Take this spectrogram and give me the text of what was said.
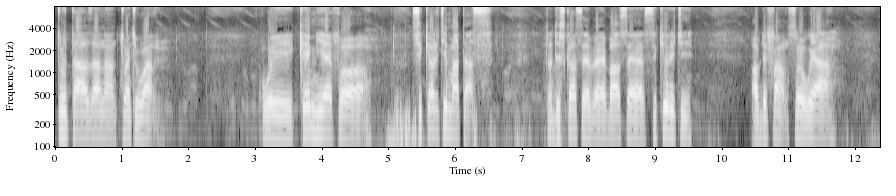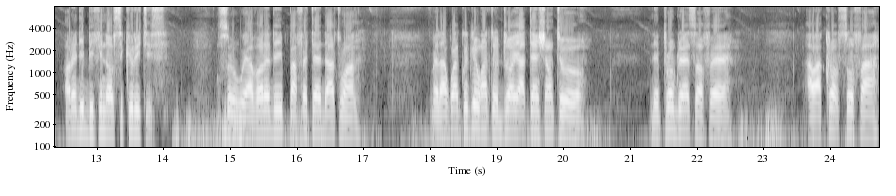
2021. We came here for security matters to discuss uh, about uh, security of the farm. So we are already beefing up securities. So we have already perfected that one. But I quickly want to draw your attention to the progress of uh, our crop so far.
